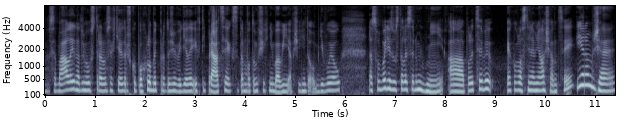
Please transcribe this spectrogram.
uh, se báli, na druhou stranu se chtěli trošku pochlubit, protože viděli i v té práci, jak se tam o tom všichni baví a všichni to obdivujou. Na svobodě zůstali sedm dní a policie by jako vlastně neměla šanci, jenomže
